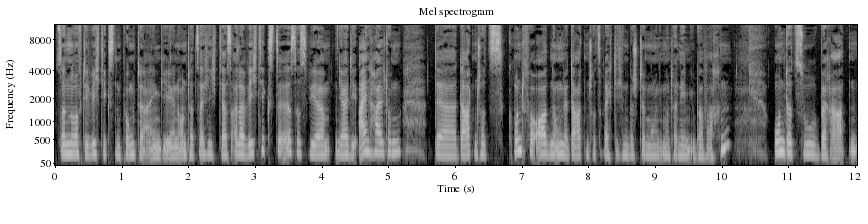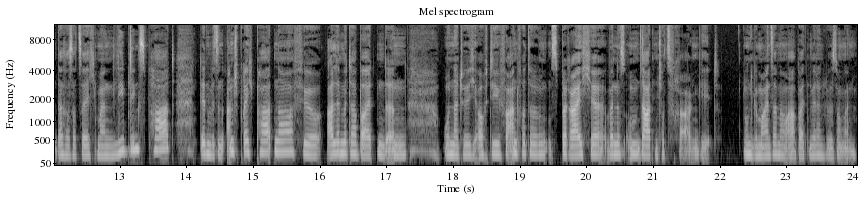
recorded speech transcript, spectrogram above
sondern nur auf die wichtigsten Punkte eingehen. Und tatsächlich das Allerwichtigste ist, dass wir ja die Einhaltung der Datenschutzgrundverordnung, der datenschutzrechtlichen Bestimmungen im Unternehmen überwachen und dazu beraten. Das ist tatsächlich mein Lieblingspart, denn wir sind Ansprechpartner für alle Mitarbeitenden und natürlich auch die Verantwortungsbereiche, wenn es um Datenschutzfragen geht. Und gemeinsam erarbeiten wir dann Lösungen.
